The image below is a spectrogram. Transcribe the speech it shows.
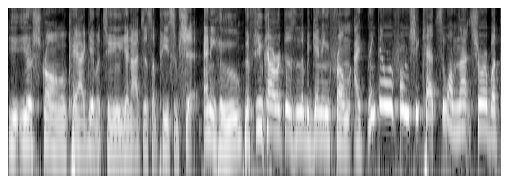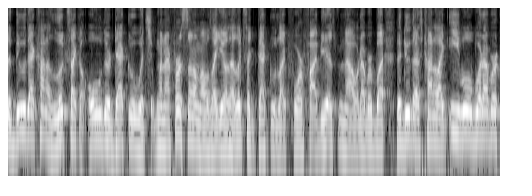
you're strong, okay, I give it to you, you're not just a piece of shit. Anywho, the few characters in the beginning from, I think they were from Shiketsu, I'm not sure, but the dude that kind of looks like an older Deku, which when I first saw him, I was like, yo, that looks like Deku like four or five years from now, whatever, but the dude that's kind of like evil, whatever,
